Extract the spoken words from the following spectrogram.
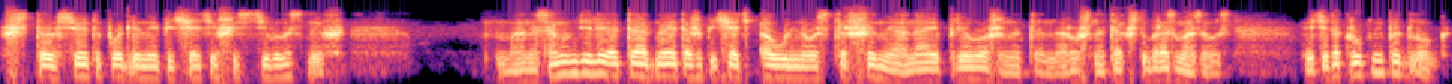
что все это подлинные печати шести волосных. А на самом деле это одна и та же печать аульного старшины. Она и приложена-то нарочно так, чтобы размазалась. Ведь это крупный подлог.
